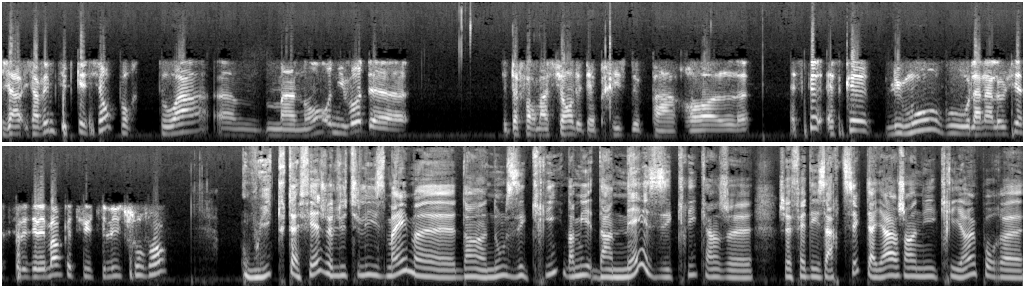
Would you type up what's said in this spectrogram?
j'a- J'avais une petite question pour toi, euh, Manon, au niveau de, de ta formation, de tes prises de parole. Est-ce que, est-ce que l'humour ou l'analogie, est-ce que c'est des éléments que tu utilises souvent? Oui, tout à fait. Je l'utilise même euh, dans nos écrits, dans mes, dans mes écrits quand je, je fais des articles. D'ailleurs, j'en ai écrit un pour euh,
